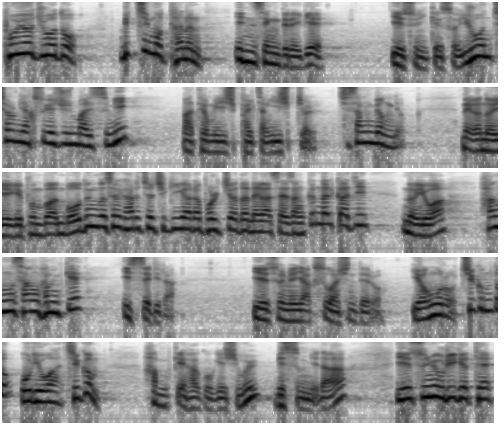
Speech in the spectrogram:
보여주어도 믿지 못하는 인생들에게 예수님께서 유언처럼 약속해 주신 말씀이 마태복음 28장 20절 지상명령 내가 너희에게 분부한 모든 것을 가르쳐 지키게 하라 볼지어다 내가 세상 끝날까지 너희와 항상 함께 있으리라 예수님의 약속하신 대로 영으로 지금도 우리와 지금 함께 하고 계심을 믿습니다. 예수님이 우리 곁에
